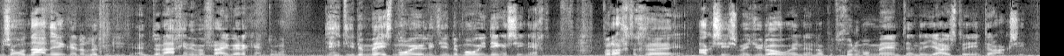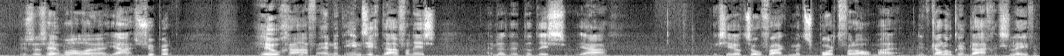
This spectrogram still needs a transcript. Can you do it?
zo wat nadenken, dat lukte niet. En daarna gingen we vrij werken. En toen deed hij de meest mooie, liet hij de mooie dingen zien. Echt prachtige acties met judo. En, en op het goede moment en de juiste interactie. Dus dat is helemaal uh, ja, super. Heel gaaf. En het inzicht daarvan is... En dat, dat is, ja, ik zie dat zo vaak met sport vooral, maar dit kan ook in het dagelijks leven.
